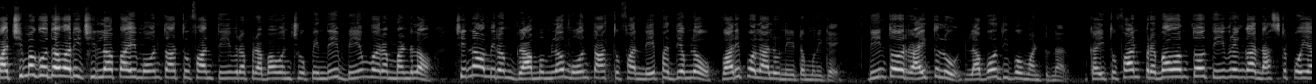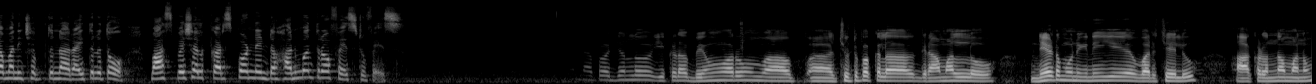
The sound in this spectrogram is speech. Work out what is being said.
పశ్చిమ గోదావరి జిల్లాపై మోంతా తుఫాన్ తీవ్ర ప్రభావం చూపింది. భీమవరం మండలం చిన్నామిరం గ్రామంలో మోంతా తుఫాన్ నేపథ్యంలో వరి పొలాలు నీట మునిగాయి. దీంతో రైతులు లబోదిబోమంటున్నారు. ఇక ఈ తుఫాన్ ప్రభావంతో తీవ్రంగా నష్టపోయామని చెప్తున్న రైతులతో మా special correspondent Hanumantharao face to face. నేపథ్యంలో ఇక్కడ భీమవరం చుట్టుపక్కల గ్రామాల్లో నీట మునిగినాయి వరిచేలు అక్కడ ఉన్నాం మనం.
